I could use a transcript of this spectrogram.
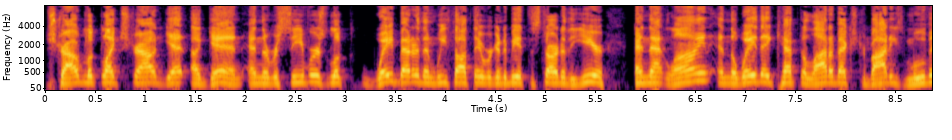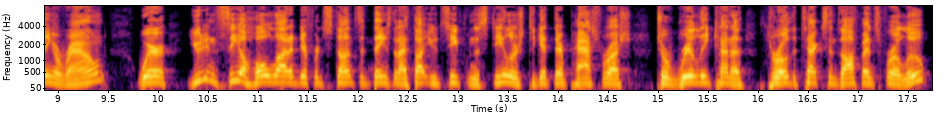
Stroud looked like Stroud yet again, and the receivers looked way better than we thought they were going to be at the start of the year. And that line and the way they kept a lot of extra bodies moving around, where you didn't see a whole lot of different stunts and things that I thought you'd see from the Steelers to get their pass rush to really kind of throw the Texans offense for a loop.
